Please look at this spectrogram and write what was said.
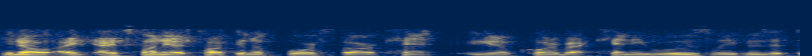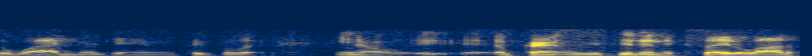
you know, I, it's funny. I was talking to four-star Ken, you know, cornerback Kenny Woosley, who's at the Wagner game, and people, that, you know, apparently it didn't excite a lot of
